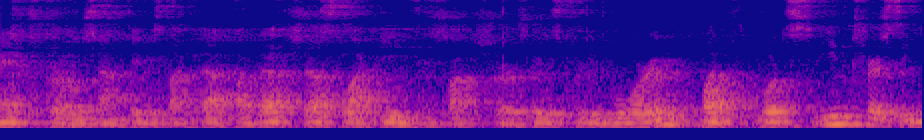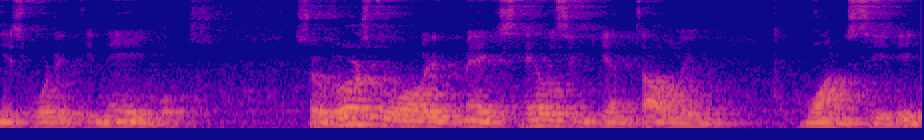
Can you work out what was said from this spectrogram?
metros and things like that, but that's just like infrastructure, so it's pretty boring. But what's interesting is what it enables. So first of all, it makes Helsinki and Tallinn one city,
